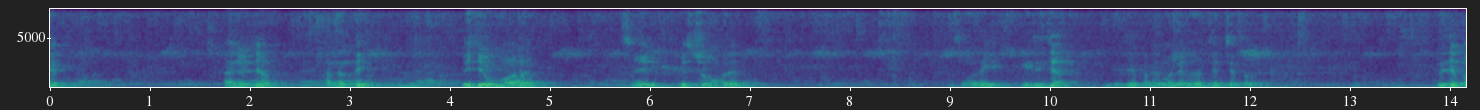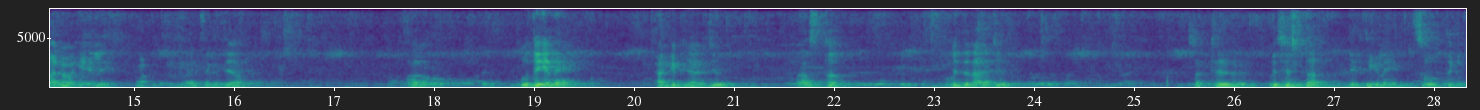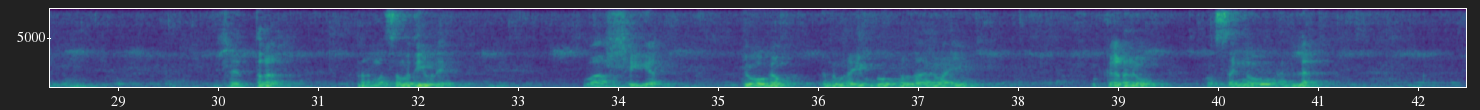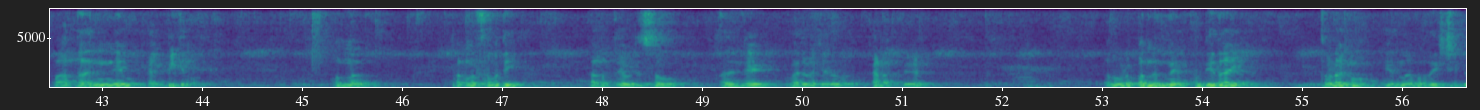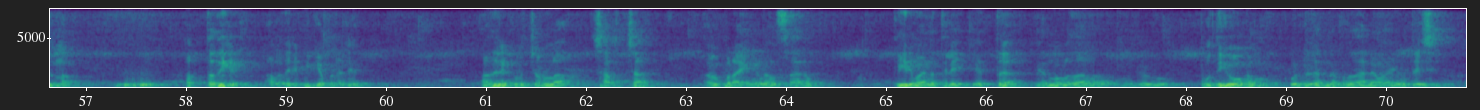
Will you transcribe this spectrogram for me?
അനുജ അനന്തി വിജയകുമാർ ശ്രീ വിശ്വംഭരൻ ശ്രീമതി ഗിരിജ ഗിരിജ പറയുമ്പോൾ ലളിത ചേച്ചി പറയട്ടെ ഗിരിജ പരവകയല്ലേ ഗിരിജ. ഉദയനെ അഖിൽ രാജ് മാസ്റ്റർ അമിതരാജ് മറ്റ് വിശിഷ്ട വ്യക്തികളെ സുഹൃത്തുക്കൾ. ക്ഷേത്ര ഭരണസമിതിയുടെ വാർഷിക യോഗം എന്ന് പറയുമ്പോൾ പ്രധാനമായും ഉദ്ഘാടനവും പ്രസംഗവും അല്ല പ്രാധാന്യം കൽപ്പിക്കുന്നത്. ഒന്ന് ഭരണസമിതി നടത്തിയ ഉത്സവം അതിന്റെ വരവ് ചെലവ് കണക്കുകൾ അതോടൊപ്പം തന്നെ പുതിയതായി തുടങ്ങും എന്ന് പ്രതീക്ഷിക്കുന്ന പദ്ധതികൾ അവതരിപ്പിക്കപ്പെടൽ അതിനെക്കുറിച്ചുള്ള ചർച്ച അഭിപ്രായങ്ങൾ അവസാനം തീരുമാനത്തിലേക്ക് എത്തുക എന്നുള്ളതാണ് ഒരു പൊതുയോഗം കൊണ്ട് തന്നെ പ്രധാനമായും ഉദ്ദേശിക്കുന്നത്.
